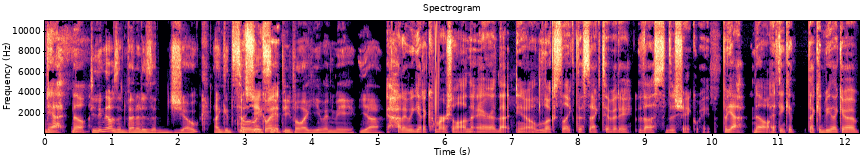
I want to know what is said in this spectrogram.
Yeah. No. Do you think that was invented as a joke? I could totally see weight? people like you and me. Yeah. How do we get a commercial on the air that you know looks like this activity? Thus, the shake weight. But yeah, no, I think it that could be like a,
